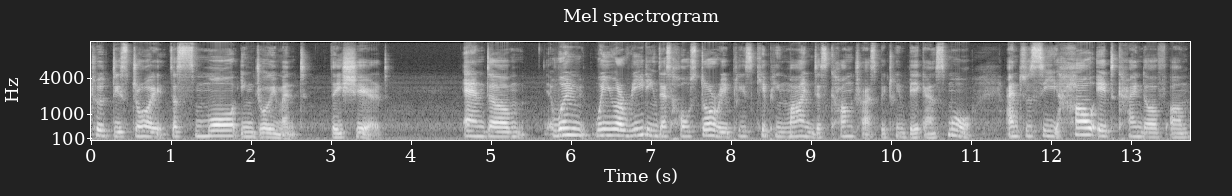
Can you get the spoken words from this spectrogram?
to destroy the small enjoyment they shared. And um, when when you are reading this whole story, please keep in mind this contrast between big and small, and to see how it kind of um,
